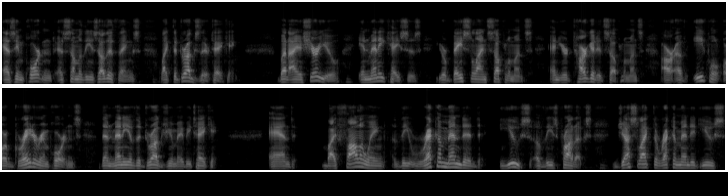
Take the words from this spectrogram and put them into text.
as important as some of these other things, like the drugs they're taking. But I assure you, in many cases, your baseline supplements and your targeted supplements are of equal or greater importance than many of the drugs you may be taking. And by following the recommended use of these products, just like the recommended use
